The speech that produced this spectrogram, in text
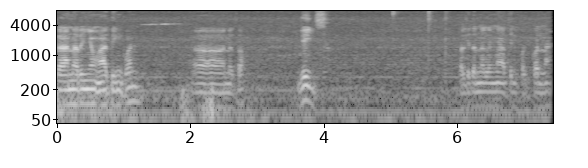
Sira na rin yung ating kwan. Ah, ano to? Gauge. Palitan na lang natin pag kwan na.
